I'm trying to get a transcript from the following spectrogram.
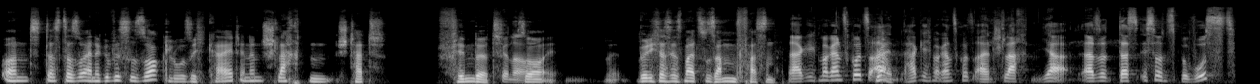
Und dass da so eine gewisse Sorglosigkeit in den Schlachten stattfindet. Genau. So, würde ich das jetzt mal zusammenfassen. Da hake ich mal ganz kurz ein. Ja. Hake ich mal ganz kurz ein. Schlachten. Ja, also das ist uns bewusst.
